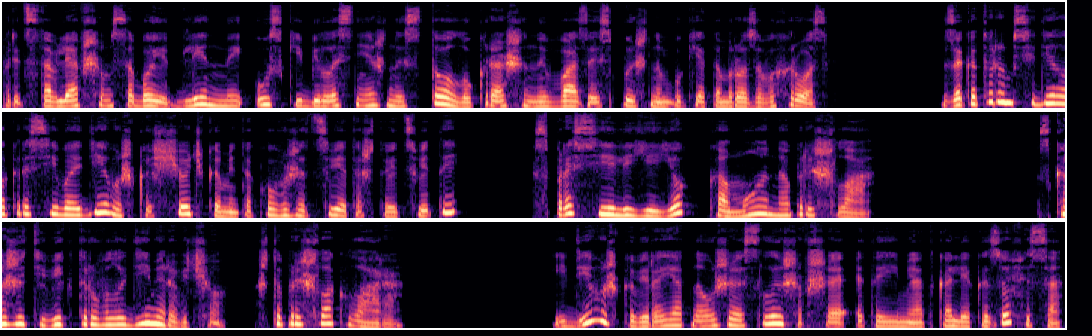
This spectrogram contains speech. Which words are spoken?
представлявшем собой длинный узкий белоснежный стол, украшенный вазой с пышным букетом розовых роз, за которым сидела красивая девушка с щечками такого же цвета, что и цветы, Спросили ее, к кому она пришла. «Скажите Виктору Владимировичу, что пришла Клара». И девушка, вероятно, уже слышавшая это имя от коллег из офиса,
